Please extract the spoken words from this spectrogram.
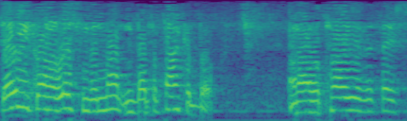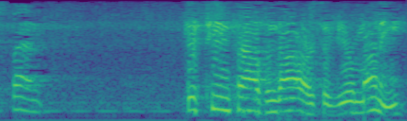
They ain't going to listen to nothing but the pocketbook. And I will tell you that they've spent $15,000 of your money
